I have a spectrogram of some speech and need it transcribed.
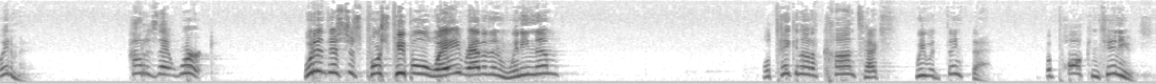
Wait a minute. How does that work? Wouldn't this just push people away rather than winning them? Well, taken out of context, we would think that. But Paul continues.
